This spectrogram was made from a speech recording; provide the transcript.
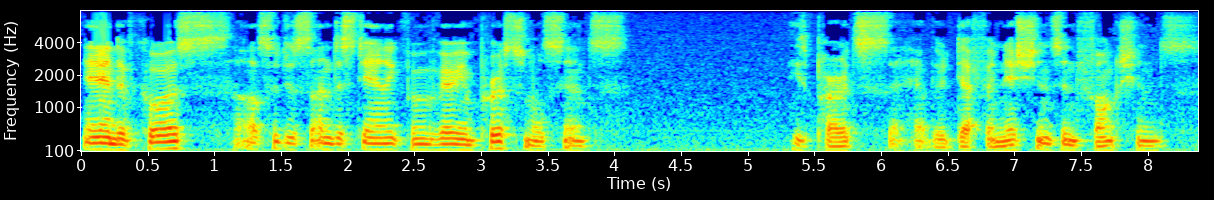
And of course, also just understanding from a very impersonal sense these parts have their definitions and functions.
